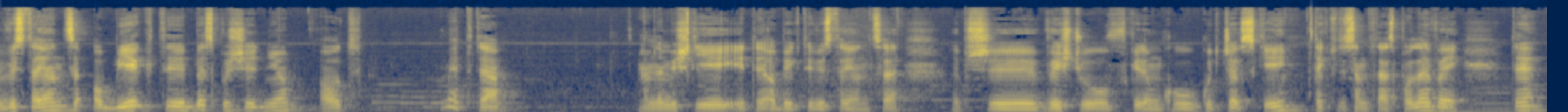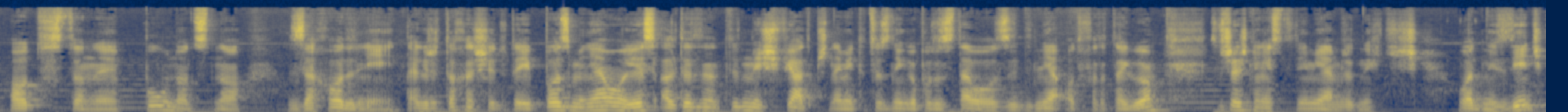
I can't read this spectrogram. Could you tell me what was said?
wystające obiekty bezpośrednio od metra. Mam na myśli te obiekty wystające przy wyjściu w kierunku Górczewskiej, te, które są teraz po lewej, te od strony północno-zachodniej. Także trochę się tutaj pozmieniało. Jest alternatywny świat, przynajmniej to, co z niego pozostało z dnia otwartego. Z wcześniej niestety nie miałem żadnych ładnych zdjęć.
